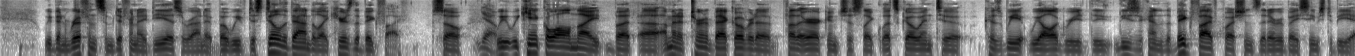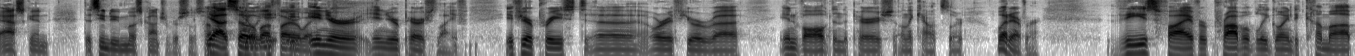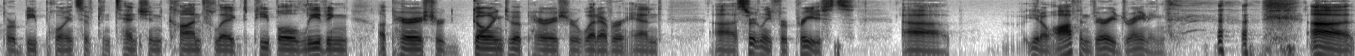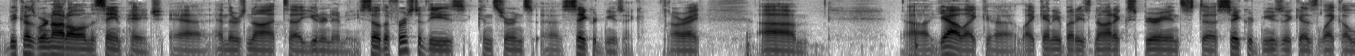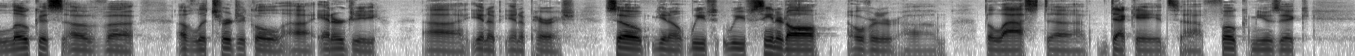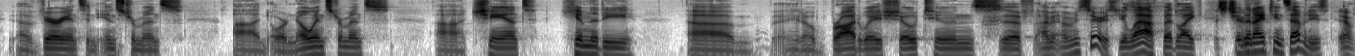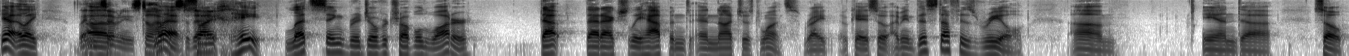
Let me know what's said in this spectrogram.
we've been riffing some different ideas around it but we've distilled it down to like here's the big five so Yeah. we, we can't go all night but uh, i'm going to turn it back over to father eric and just like let's go into because we we all agreed the, these are kind of the big five questions that everybody seems to be asking that seem to be most controversial so yeah. So Gilbaugh, i- fire away. in your in your parish life, if you're a priest uh, or if you're uh, involved in the parish on the counselor, whatever, these five are probably going to come up or be points of contention, conflict, people leaving a parish or going to a parish or whatever, and uh, certainly for priests, uh, you know, often very draining. uh, because we're not all on the same page uh, and there's not uh, unanimity. So the first of these concerns uh, sacred music. All right. Um, uh, yeah, like uh, like anybody's not experienced uh, sacred music as like a locus of uh, of liturgical uh, energy uh, in a in a parish. So you know we've we've seen it all over um, the last decades. Folk music, variants in instruments or no instruments, chant, hymnody, um, you know, Broadway show tunes. Uh, I mean, I'm serious. You laugh, but like It's in the 1970s, Yeah. yeah, like 1970s still happens yeah, today. so I- hey, let's sing "Bridge Over Troubled Water." That that actually happened, and not just once, right? Okay, so I mean, this stuff is real, um, and uh, so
